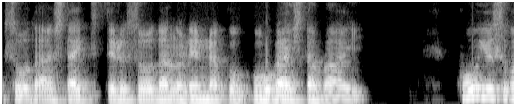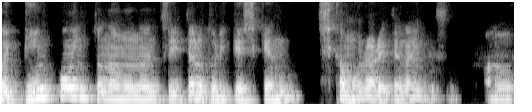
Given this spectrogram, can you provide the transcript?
相談したいって言ってる相談の連絡を妨害した場合、こういうすごいピンポイントなものについての取り消し権しか盛られてないんです。あの、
